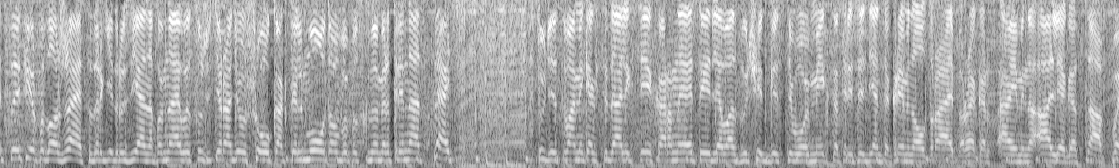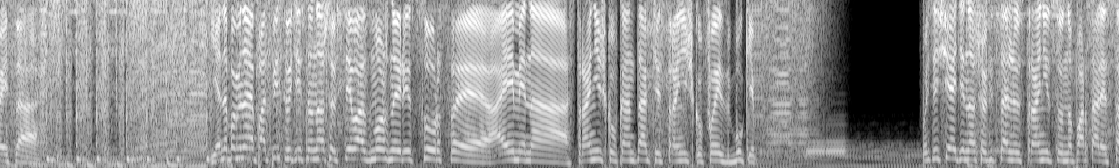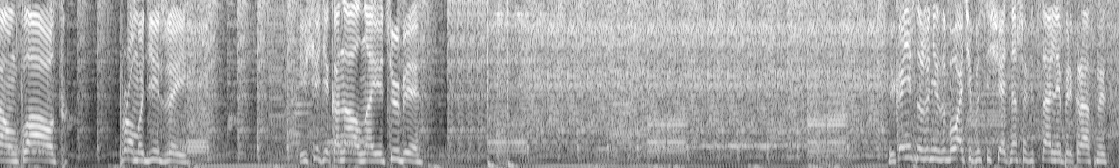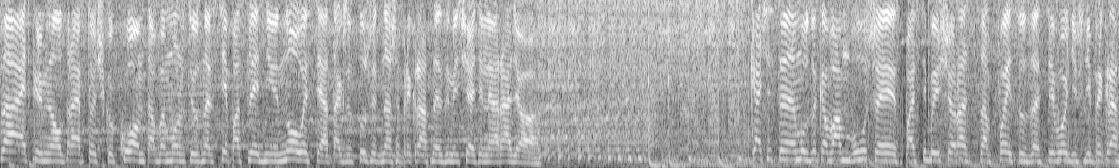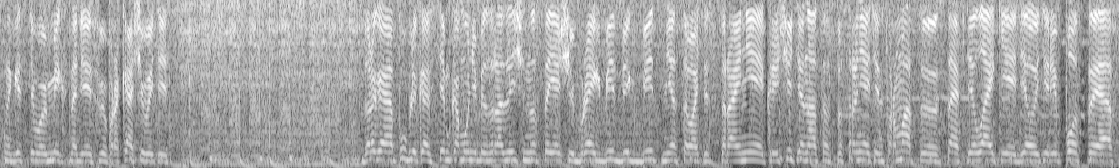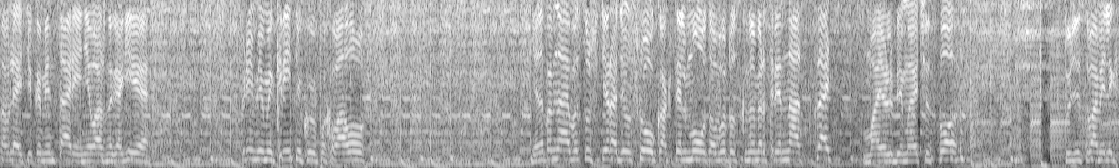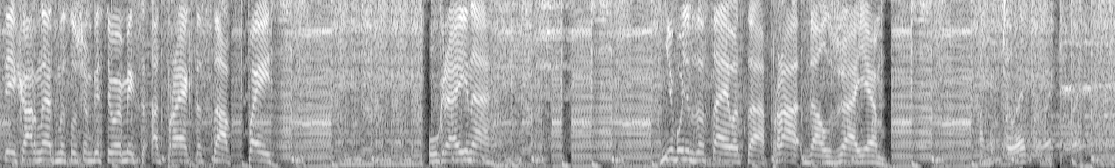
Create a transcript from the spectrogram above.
Продолжается, эфир продолжается, дорогие друзья. Напоминаю, вы слушаете радиошоу «Коктейль Молотов», выпуск номер 13. В студии с вами, как всегда, Алексей Харнет, и для вас звучит гостевой микс от резидента Criminal Tribe Records, а именно Олега Сафейса. Я напоминаю, подписывайтесь на наши всевозможные ресурсы, а именно страничку ВКонтакте, страничку в Фейсбуке. Посещайте нашу официальную страницу на портале SoundCloud, Промо Диджей. Ищите канал на YouTube. И, конечно же, не забывайте посещать наш официальный прекрасный сайт criminaltribe.com. Там вы можете узнать все последние новости, а также слушать наше прекрасное замечательное радио. Качественная музыка вам в уши. Спасибо еще раз Сабфейсу за сегодняшний прекрасный гостевой микс. Надеюсь, вы прокачиваетесь. Дорогая публика, всем, кому не безразличен настоящий брейкбит, биг бит, не оставайтесь в стороне, кричите нас, распространяйте информацию, ставьте лайки, делайте репосты, оставляйте комментарии, неважно какие. Примем и критику, и похвалу. Я напоминаю, вы слушаете радиошоу «Коктейль Молотов», выпуск номер 13, мое любимое число. В студии с вами Алексей Харнет, мы слушаем гостевой микс от проекта Subface. Украина. Не будем застаиваться, продолжаем. Catch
